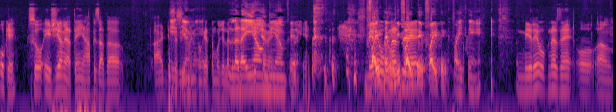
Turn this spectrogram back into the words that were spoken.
ओके सो एशिया में आते हैं यहाँ पे ज़्यादा डिसएग्रीमेंट होंगे ऐसा मुझे लगता है लड़ाइयाँ होंगी यहाँ पे मेरे ओपनर्स हैं fighting, fighting. फाइटें मेरे ओपनर्स हैं um,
